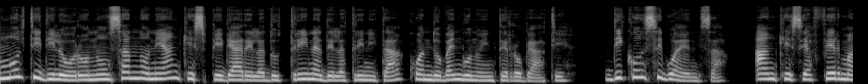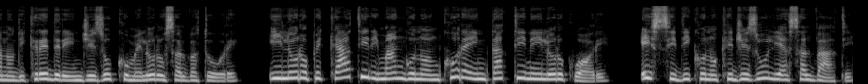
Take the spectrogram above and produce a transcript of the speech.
Molti di loro non sanno neanche spiegare la dottrina della Trinità quando vengono interrogati. Di conseguenza, anche se affermano di credere in Gesù come loro Salvatore, i loro peccati rimangono ancora intatti nei loro cuori, Essi dicono che Gesù li ha salvati,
